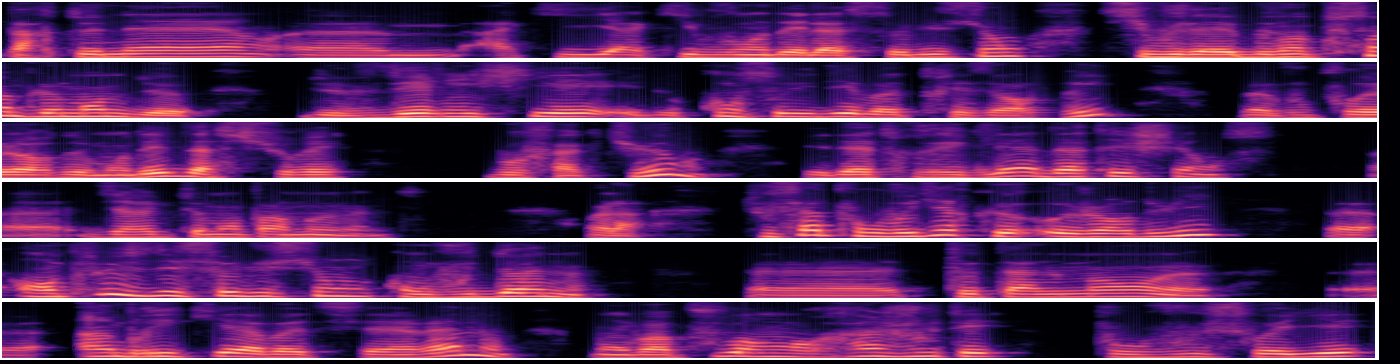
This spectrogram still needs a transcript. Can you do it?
partenaires à, qui, à qui vous vendez la solution, si vous avez besoin tout simplement de, vérifier et de consolider votre trésorerie, bah, vous pourrez leur demander d'assurer vos factures et d'être réglé à date échéance, directement par Moment. Voilà, tout ça pour vous dire qu'aujourd'hui, euh, en plus des solutions qu'on vous donne euh, totalement euh, imbriquées à votre CRM, on va pouvoir en rajouter pour que vous soyez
